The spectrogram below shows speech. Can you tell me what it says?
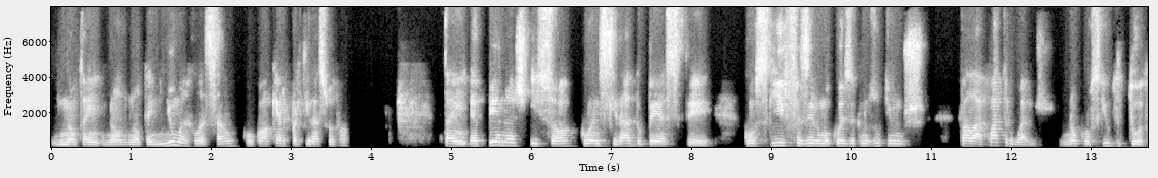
não tem, não, não tem nenhuma relação com qualquer partido à sua volta. Tem apenas e só com a necessidade do PSD conseguir fazer uma coisa que nos últimos, vá lá, quatro anos não conseguiu de todo,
